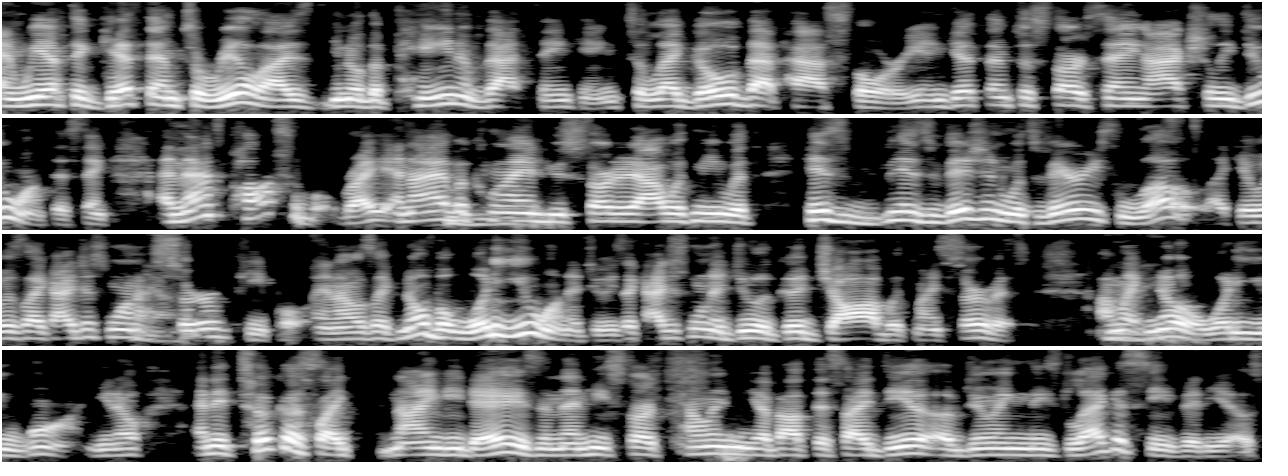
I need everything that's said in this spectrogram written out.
and we have to get them to realize you know the pain of that thinking to let go of that past story and get them to start saying i actually do want this thing. And that's possible right? And i have a mm-hmm. client who started out with me with his his vision was very low. Like it was like i just want to yeah. serve people. And i was like no but what do you want to do? He's like i just want to do a good job with my service. I'm like no what do you want? You know? And it took us like 90 days and then he starts telling me about this idea of doing these legacy videos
